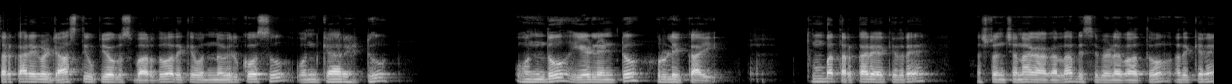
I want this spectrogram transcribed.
ತರಕಾರಿಗಳು ಜಾಸ್ತಿ ಉಪಯೋಗಿಸ್ಬಾರ್ದು. ಅದಕ್ಕೆ ಒಂದು ನವಿಲುಕೋಸು ಒಂದು ಕ್ಯಾರೆಟು, ಒಂದು ಏಳೆಂಟು ಹುರುಳಿಕಾಯಿ. ತುಂಬ ತರಕಾರಿ ಹಾಕಿದರೆ ಅಷ್ಟೊಂದು ಚೆನ್ನಾಗಾಗಲ್ಲ, ಬಿಸಿಬೇಳೆ ಬಾತು. ಅದಕ್ಕೇ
